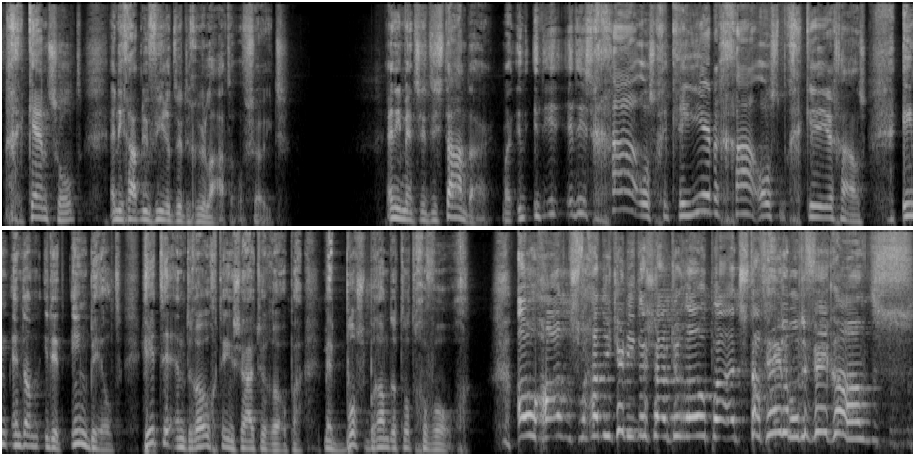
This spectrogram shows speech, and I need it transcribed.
gecanceld. En die gaat nu 24 uur later of zoiets. En die mensen die staan daar. Maar het, is chaos, gecreëerde chaos, gecreëerde chaos. In, en dan dit inbeeld. Hitte en droogte in Zuid-Europa. Met bosbranden tot gevolg. Oh Hans, we gaan dit jaar niet naar Zuid-Europa. Het staat helemaal de fik, Hans.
